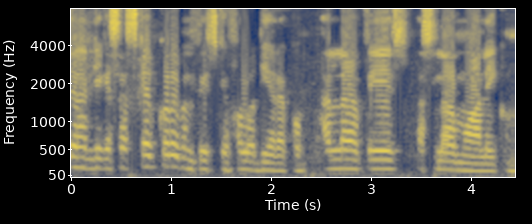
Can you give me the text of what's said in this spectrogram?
চ্যানেলটিকে সাবস্ক্রাইব করো এবং পেজকে ফলো দিয়ে রাখো। আল্লাহ হাফেজ। আসসালামু আলাইকুম।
